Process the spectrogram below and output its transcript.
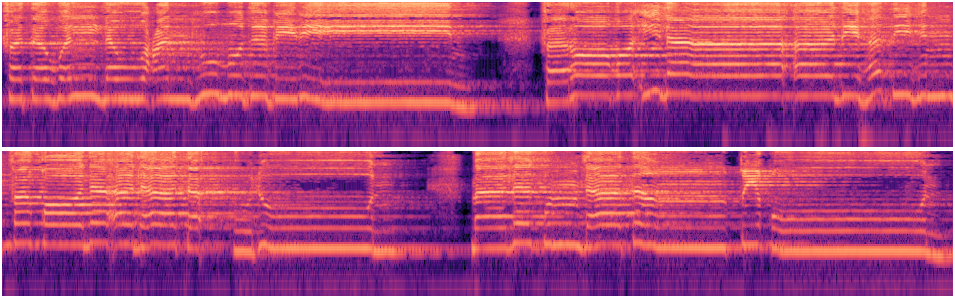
فتولوا عنه مدبرين. فراغ إلى آلهتهم فقال ألا تأكلون؟ ما لكم لا تنطقون.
